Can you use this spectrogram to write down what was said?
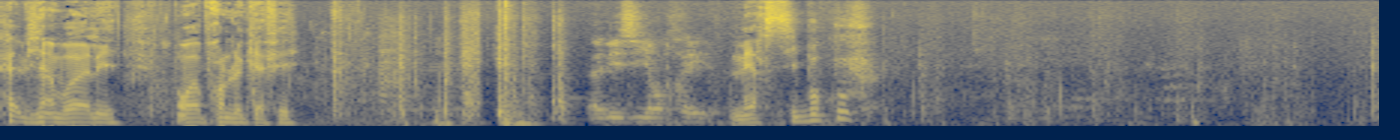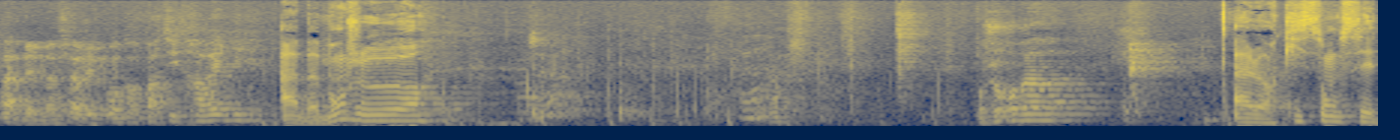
Très bien, bon allez, on va prendre le café. Allez-y, entrez. Merci beaucoup. Ah ben ma femme est pas encore partie travailler. Ah ben bonjour. Bonjour Robin. Alors, qui sont ces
